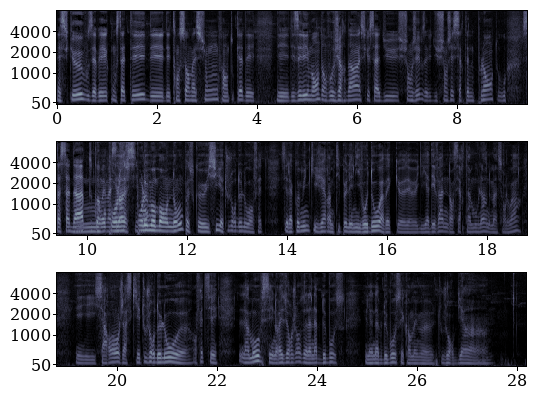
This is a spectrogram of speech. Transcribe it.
est-ce que vous avez constaté des, des transformations, enfin en tout cas des, des, des éléments dans vos jardins? Est-ce que ça a dû changer? Vous avez dû changer certaines plantes ou ça s'adapte quand même pour, assez facilement pour le moment, non, parce qu'ici, il y a toujours de l'eau en fait. C'est la commune qui gère un petit peu les niveaux d'eau avec. euh, il y a des vannes dans certains moulins de Main-sur-Loire et il s'arrange à ce qu'il y ait toujours de l'eau. euh. en fait, c'est la mauve, c'est une résurgence de la nappe de Beauce. Et la nappe de Beauce est quand même euh, toujours bien,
